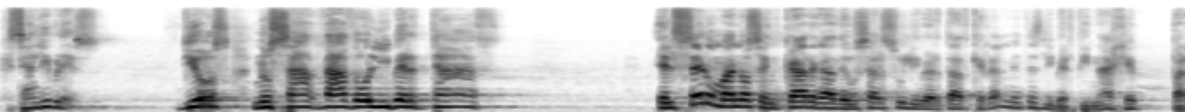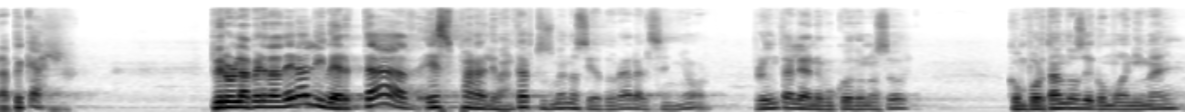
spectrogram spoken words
Que sean libres. Dios nos ha dado libertad. El ser humano se encarga de usar su libertad, que realmente es libertinaje, para pecar. Pero la verdadera libertad es para levantar tus manos y adorar al Señor. Pregúntale a Nabucodonosor, comportándose como animal,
